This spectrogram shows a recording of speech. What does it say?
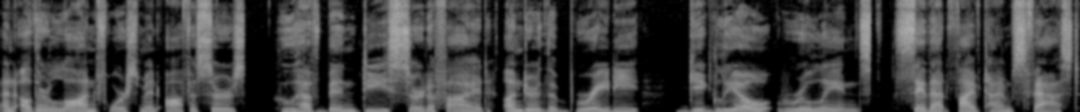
and other law enforcement officers who have been decertified under the Brady Giglio rulings. Say that five times fast.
